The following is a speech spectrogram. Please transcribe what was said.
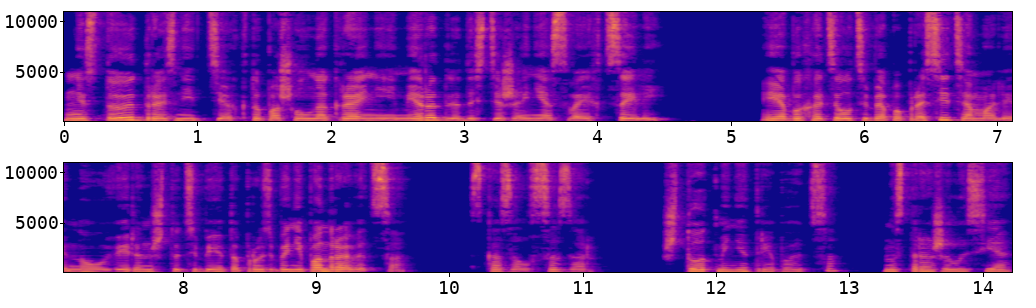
Не стоит дразнить тех, кто пошел на крайние меры для достижения своих целей. Я бы хотел тебя попросить, Амали, но уверен, что тебе эта просьба не понравится», – сказал Цезар. «Что от меня требуется?» – насторожилась я.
